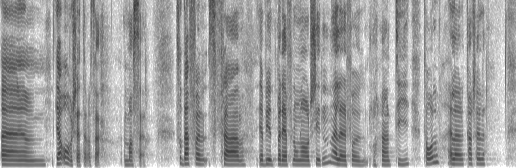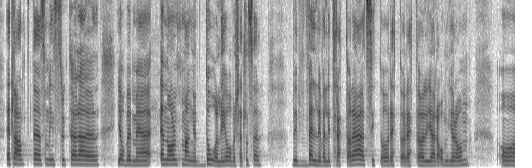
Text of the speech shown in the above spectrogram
Uh, jeg oversetter også en masse. Så derfor, fra jeg begynte med det for noen år siden, eller for 10-12, eller kanskje et eller annet, som instruktør jobber med enormt mange dårlige oversettelser. Blir veldig veldig trett av det. Å sitte og rette og rette og gjøre om, gjøre om. Og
